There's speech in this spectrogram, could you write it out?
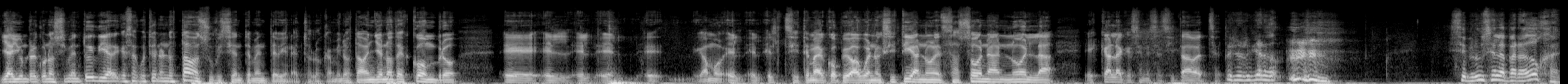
Y hay un reconocimiento hoy día de que esas cuestiones no estaban suficientemente bien hechas. Los caminos estaban llenos de escombros, eh, el, el- eh, digamos, el, el- sistema de acopio de agua no existía, no en esa zona, no en la escala que se necesitaba, etc. Pero Ricardo, se produce la paradoja.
